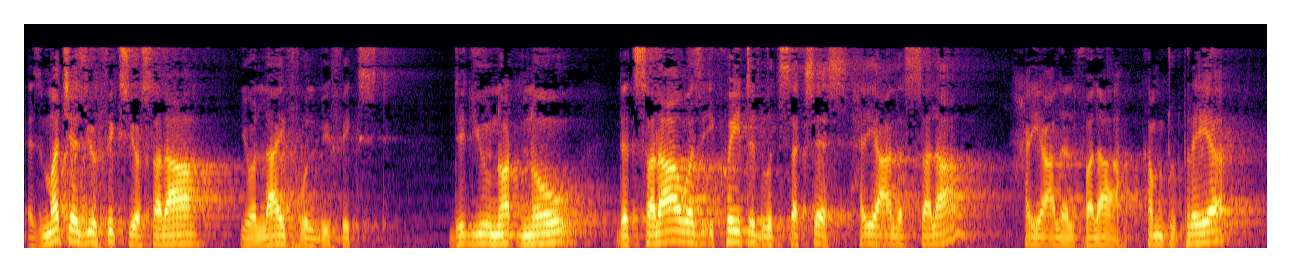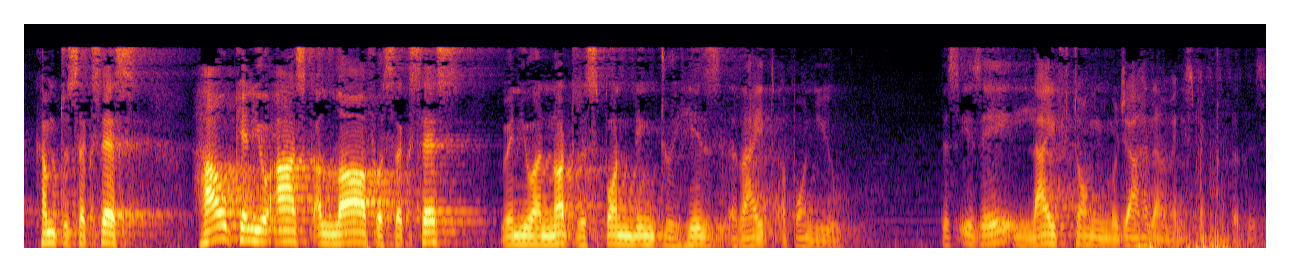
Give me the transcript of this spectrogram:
As much as you fix your salah, your life will be fixed. Did you not know that salah was equated with success? Hayya ala salah, hayya ala falah. Come to prayer, come to success. How can you ask Allah for success when you are not responding to His right upon you? This is a lifetime mujahada, my respected brothers.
